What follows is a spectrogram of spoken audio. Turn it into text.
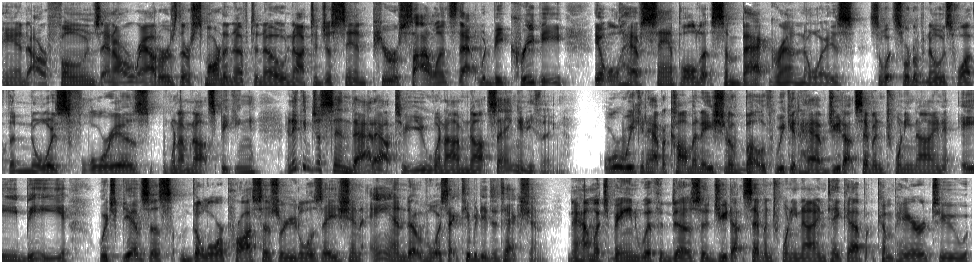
and our phones and our routers, they're smart enough to know not to just send pure silence. That would be creepy. It will have sampled some background noise, so it sort of knows what the noise floor is when I'm not speaking, and it can just send that out to you when I'm not saying anything. Or we could have a combination of both. We could have G.729AB, which gives us the lower processor utilization and voice activity detection. Now, how much bandwidth does G.729 take up compared to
